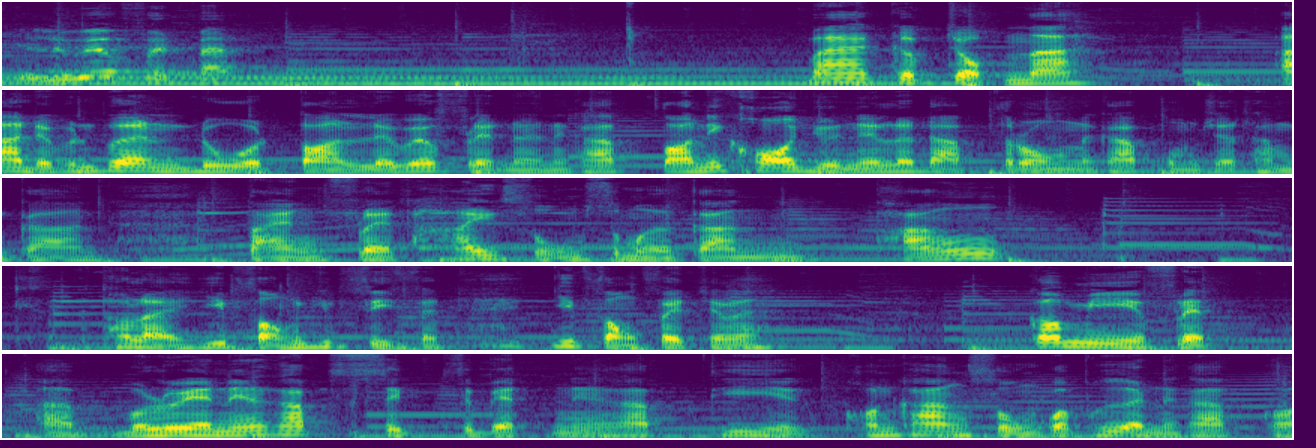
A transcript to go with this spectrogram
เดี๋ยวเลเวลเฟดแป๊บ มาเกือบจบนะอะเดี๋ยวเพื่อนๆดูตอนเลเวลเฟลตหน่อยนะครับ ตอนนี้คออยู่ในระดับตรงนะครับ ผมจะทำการแต่งเฟลตให้สูงเสมอกันทั้ง เท่าไหร่ยี่สิบสองยี่สิบสี่เฟลตยี่สิบสองเฟลตใช่ไหมก็มีเฟลตอ่าบริเวณนี้นะครับสิบสิบเอ็ดนี่ยครับที่ค่อนข้างสูงกว่าเพื่อนนะครับ ก็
